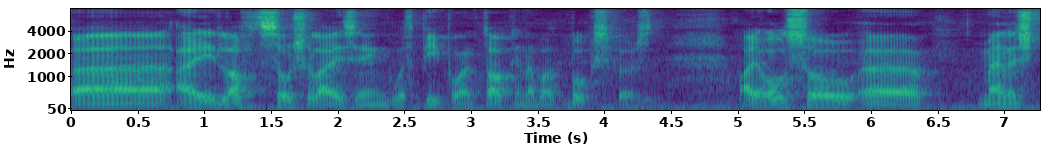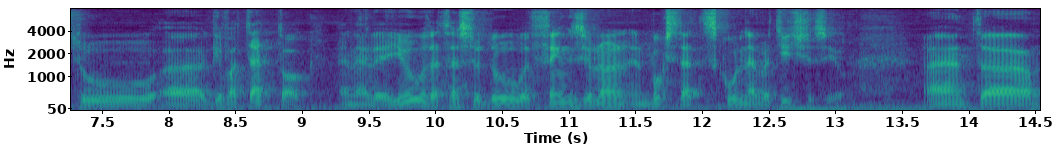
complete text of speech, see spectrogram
Uh, I loved socializing with people and talking about books first. I also uh, managed to uh, give a TED talk in LAU that has to do with things you learn in books that school never teaches you. And uh,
